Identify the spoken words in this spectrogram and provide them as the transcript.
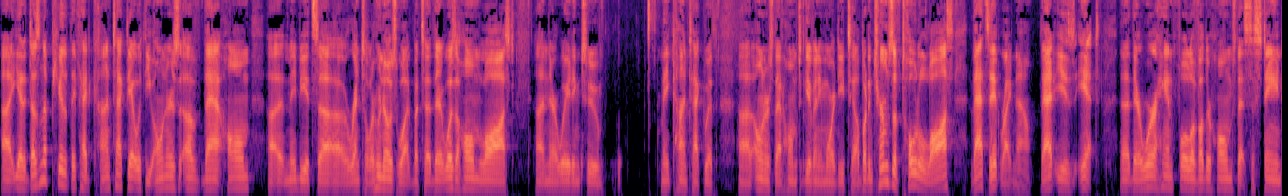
yet it doesn't appear that they've had contact yet with the owners of that home. Maybe it's a, a, rental or who knows what, but there was a home lost, and they're waiting to make contact with uh, owners of that home to give any more detail. But in terms of total loss, that's it right now. That is it. Uh, there were a handful of other homes that sustained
